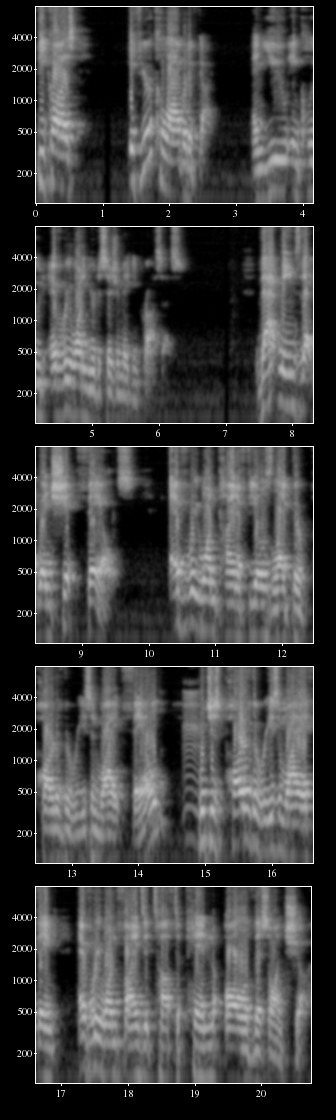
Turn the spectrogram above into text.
because if you're a collaborative guy and you include everyone in your decision making process, that means that when shit fails, everyone kind of feels like they're part of the reason why it failed, mm. which is part of the reason why I think everyone finds it tough to pin all of this on Chuck.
